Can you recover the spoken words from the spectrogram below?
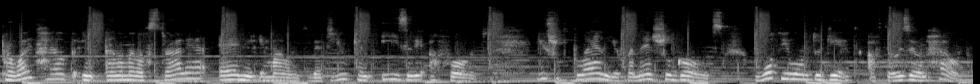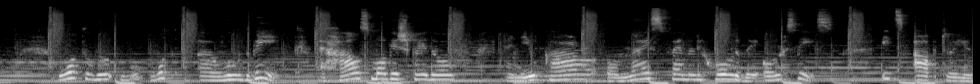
Provide help in MMM Australia any amount that you can easily afford you should plan your financial goals. What you want to get after receiving help? What will what uh, will it be? A house mortgage paid off, a new car, or nice family holiday overseas? It's up to you.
